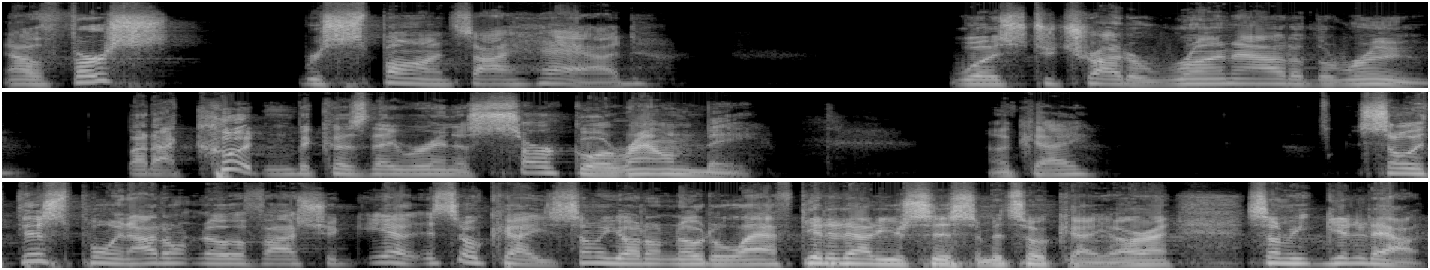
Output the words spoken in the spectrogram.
Now, the first response I had was to try to run out of the room, but I couldn't because they were in a circle around me. Okay? So at this point, I don't know if I should. Yeah, it's okay. Some of y'all don't know to laugh. Get it out of your system. It's okay. All right. Some of you get it out.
